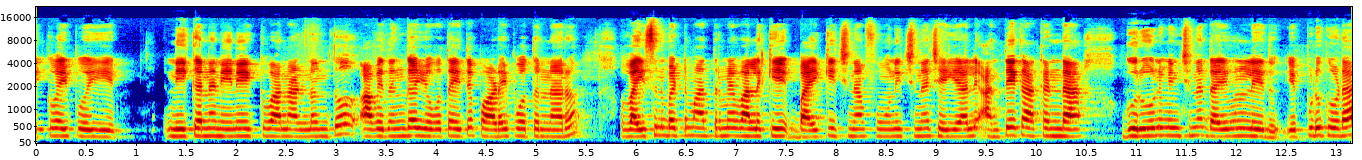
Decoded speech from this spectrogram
ఎక్కువైపోయి నీకన్నా నేనే ఎక్కువ అని అనడంతో ఆ విధంగా యువత అయితే పాడైపోతున్నారు. వయసును బట్టి మాత్రమే వాళ్ళకి బైక్ ఇచ్చినా ఫోన్ ఇచ్చినా చేయాలి. అంతేకాకుండా గురువుని మించిన దైవం లేదు. ఎప్పుడు కూడా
